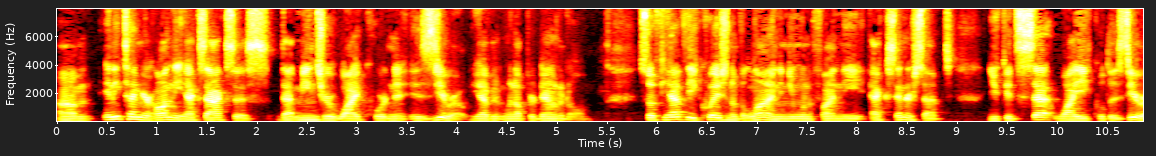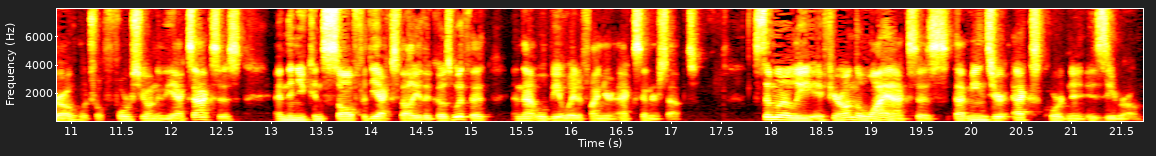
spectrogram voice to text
Um, anytime you're on the x-axis, that means your y-coordinate is zero. You haven't went up or down at all. So if you have the equation of a line and you want to find the x-intercept, you could set y equal to zero, which will force you onto the x-axis, and then you can solve for the x value that goes with it, and that will be a way to find your x-intercept. Similarly, if you're on the y-axis, that means your x-coordinate is zero.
